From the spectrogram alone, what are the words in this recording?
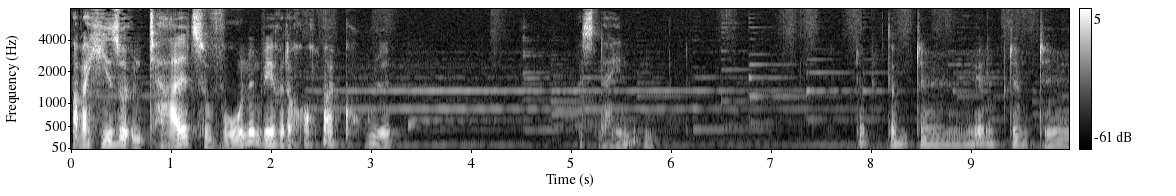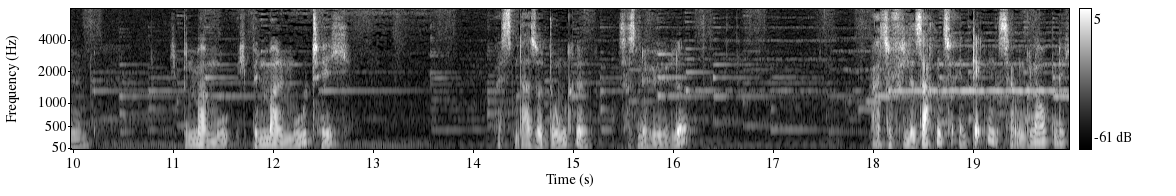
Aber hier so im Tal zu wohnen, wäre doch auch mal cool. Was ist denn da hinten? Ich bin mal, ich bin mal mutig. Was ist denn da so dunkel? Ist das eine Höhle? Weil so viele Sachen zu entdecken ist ja unglaublich.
